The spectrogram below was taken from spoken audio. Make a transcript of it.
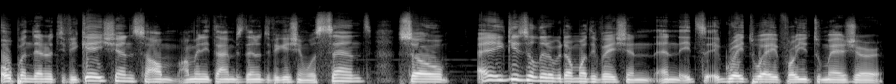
open their notifications how, how many times the notification was sent. So it gives a little bit of motivation and it's a great way for you to measure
